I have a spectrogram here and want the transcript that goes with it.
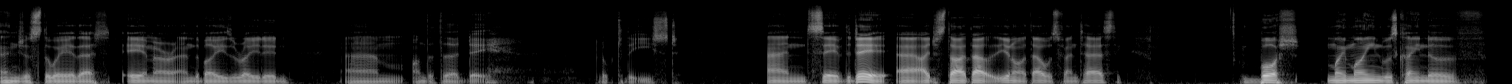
and just the way that Eomer and the boys ride in um, on the third day. Look to the east and save the day. Uh, I just thought that you know that was fantastic. But my mind was kind of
